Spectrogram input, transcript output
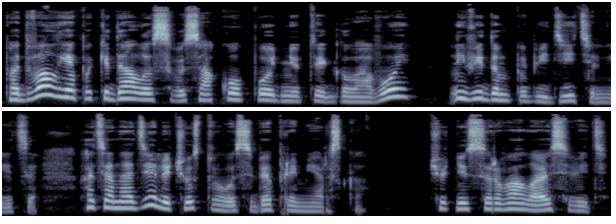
Подвал я покидала с высоко поднятой головой и видом победительницы, хотя на деле чувствовала себя примерзко. Чуть не сорвалась ведь.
